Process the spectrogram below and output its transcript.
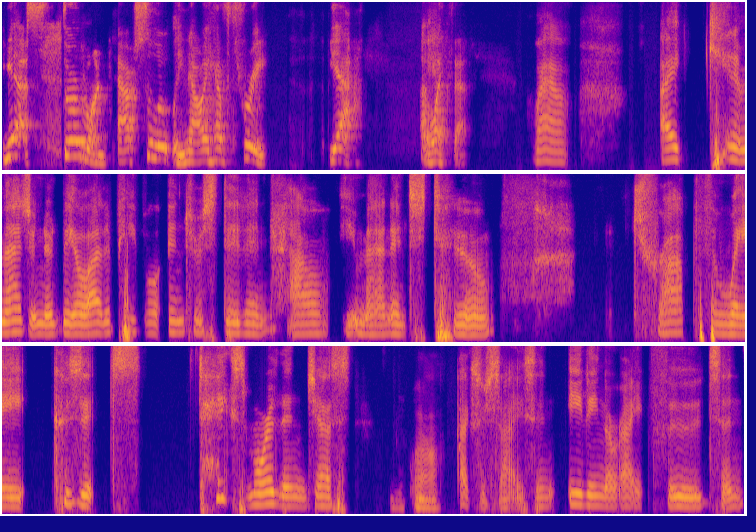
Yes, third one, absolutely. Now I have three. Yeah, I like that. Wow. I can't imagine there'd be a lot of people interested in how you managed to drop the weight because it takes more than just well mm-hmm. exercise and eating the right foods and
